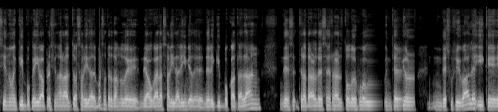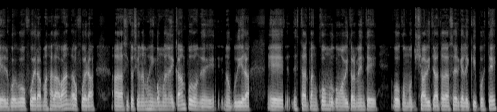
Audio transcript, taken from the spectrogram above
siendo un equipo que iba a presionar alto a salida del Barça, tratando de, ahogar la salida limpia del equipo catalán, de tratar de cerrar todo el juego interior de sus rivales y que el juego fuera más a la banda o fuera a las situaciones más incómodas en el campo, donde no pudiera eh, estar tan cómodo como habitualmente o como Xavi trata de hacer que el equipo esté.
